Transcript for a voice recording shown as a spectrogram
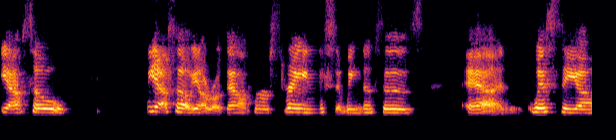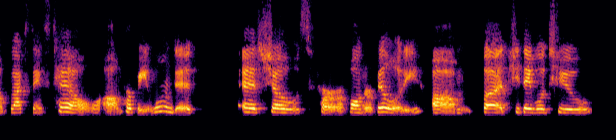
yeah, so yeah, so you know, I wrote down her strengths and weaknesses and with the uh, Black Sting's tail, um, her being wounded, it shows her vulnerability. Um, but she's able to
